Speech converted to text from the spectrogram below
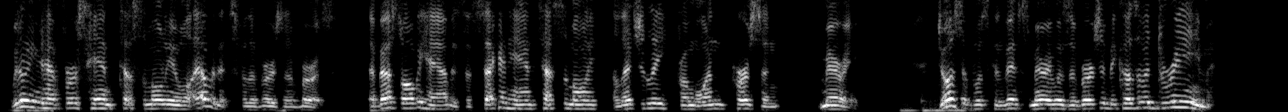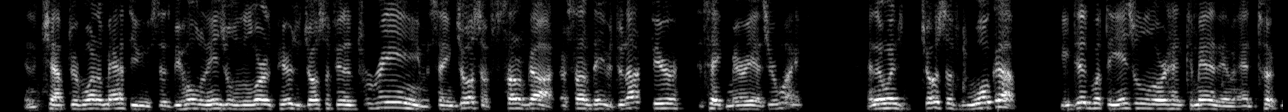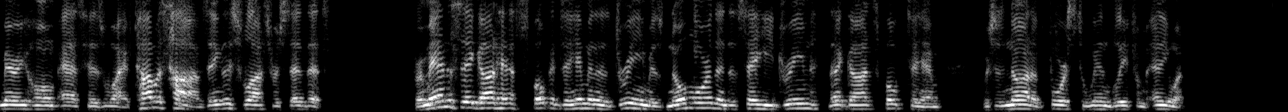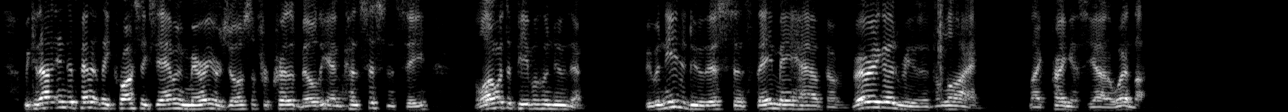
We don't even have firsthand testimonial evidence for the virgin of birth. At best, all we have is a secondhand testimony, allegedly from one person, Mary. Joseph was convinced Mary was a virgin because of a dream. In chapter 1 of Matthew, he says, Behold, an angel of the Lord appeared to Joseph in a dream, saying, Joseph, son of God, or son of David, do not fear to take Mary as your wife. And then when Joseph woke up, he did what the angel of the Lord had commanded him and took Mary home as his wife. Thomas Hobbes, English philosopher, said this for a man to say God hath spoken to him in a dream is no more than to say he dreamed that God spoke to him, which is not a force to win belief from anyone. We cannot independently cross examine Mary or Joseph for credibility and consistency, along with the people who knew them. We would need to do this since they may have a very good reason for lying, like pregnancy out of wedlock.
